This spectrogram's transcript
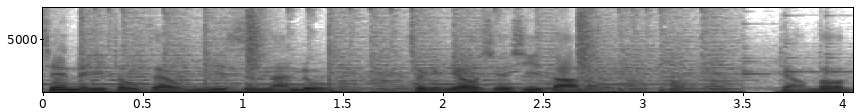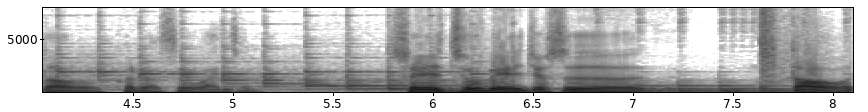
捐了一栋在我们林森南路这个药学系大楼，哦，两栋到后来是完成。所以竹北就是到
